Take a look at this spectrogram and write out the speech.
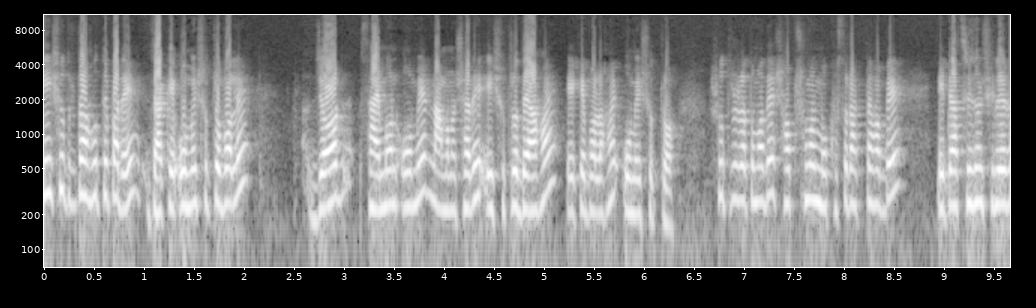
এই সূত্রটা হতে পারে, যাকে ওমের সূত্র বলে জর্জ সাইমন ওমের নামানুসারে এই সূত্র দেওয়া হয়, একে বলা হয় ওমের সূত্র। সূত্রটা তোমাদের সবসময় মুখস্থ রাখতে হবে, এটা সৃজনশীলের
